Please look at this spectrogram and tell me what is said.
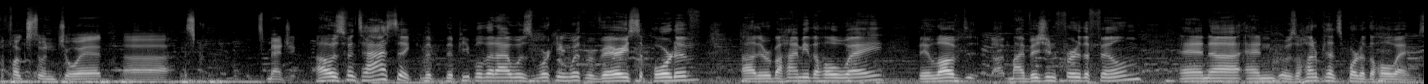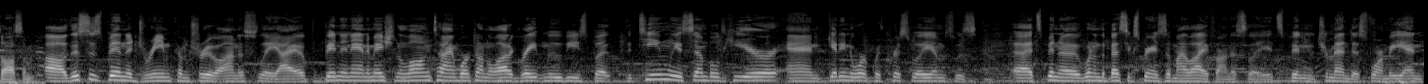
for folks to enjoy it. Uh, it's, it's magic. Oh, it was fantastic. The, the people that I was working with were very supportive. Uh, they were behind me the whole way. They loved uh, my vision for the film, and uh, and it was 100% supportive the whole way. It was awesome. Uh, this has been a dream come true, honestly. I've been in animation a long time, worked on a lot of great movies, but the team we assembled here and getting to work with Chris Williams was, uh, it's been a, one of the best experiences of my life, honestly. It's been tremendous for me, and,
